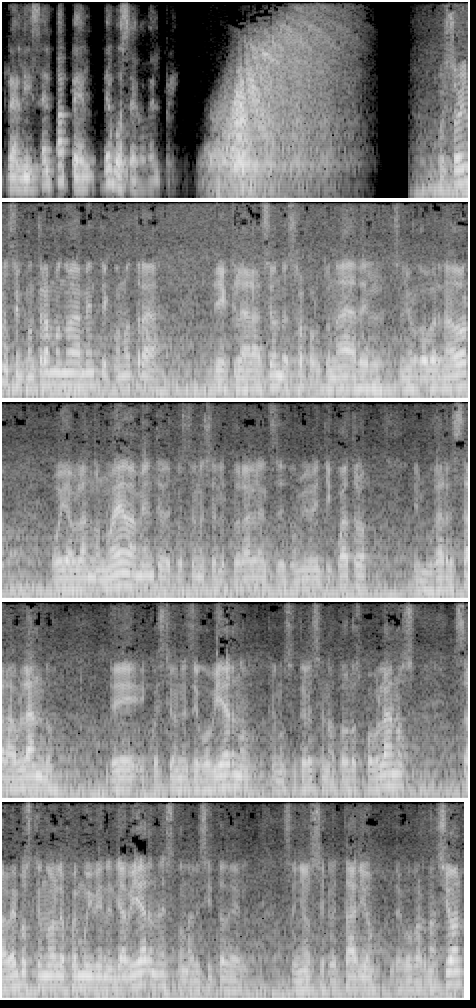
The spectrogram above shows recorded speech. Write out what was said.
realiza el papel de vocero del PRI. Pues hoy nos encontramos nuevamente con otra declaración desafortunada del señor gobernador hoy hablando nuevamente de cuestiones electorales del 2024, en lugar de estar hablando de cuestiones de gobierno que nos interesen a todos los poblanos. Sabemos que no le fue muy bien el día viernes con la visita del señor secretario de Gobernación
